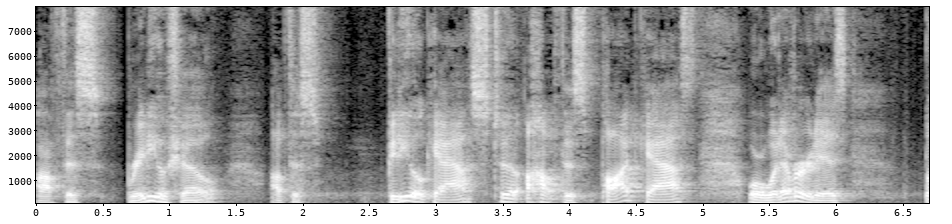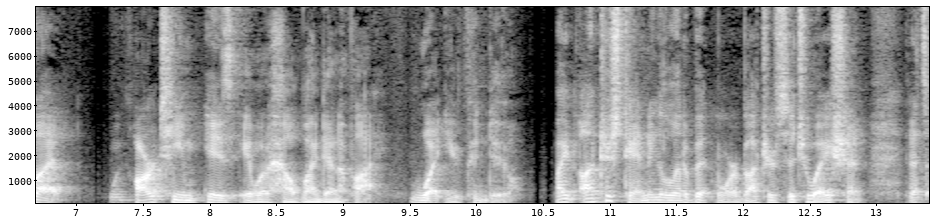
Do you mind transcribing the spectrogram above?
Off this radio show, off this video cast, off this podcast, or whatever it is, but our team is able to help identify what you can do by understanding a little bit more about your situation. That's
